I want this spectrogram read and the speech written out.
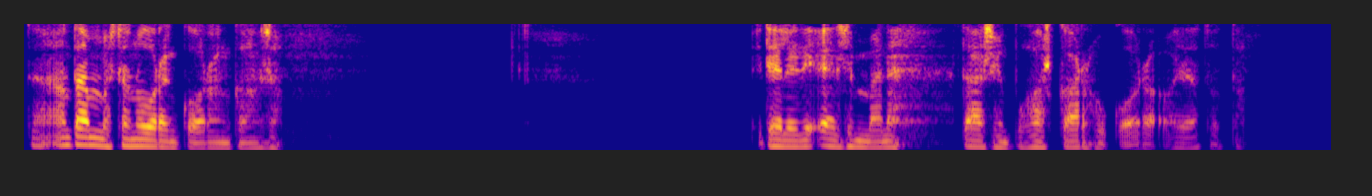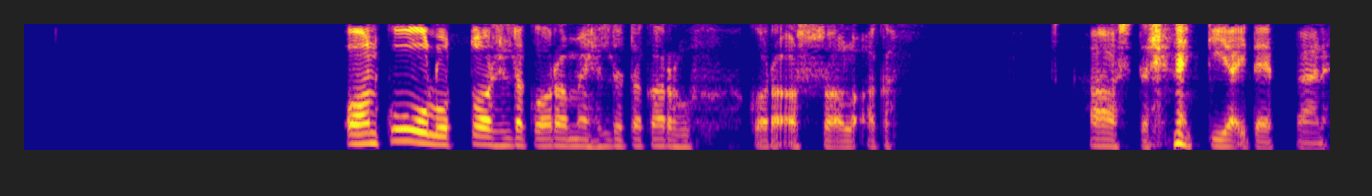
Tämä on tämmöistä nuoren koiran kanssa. Itselleni ensimmäinen täysin puhas karhukoira on. Ja tota, on kuullut toisilta koiramiehiltä, että karhukoira osaa olla aika haasteellinenkin ja itsepäin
